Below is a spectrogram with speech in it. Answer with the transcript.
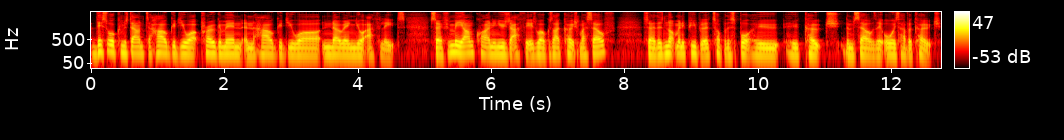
this all comes down to how good you are at programming and how good you are knowing your athletes. So for me, I'm quite an unusual athlete as well because I coach myself. So there's not many people at the top of the sport who who coach themselves. They always have a coach.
